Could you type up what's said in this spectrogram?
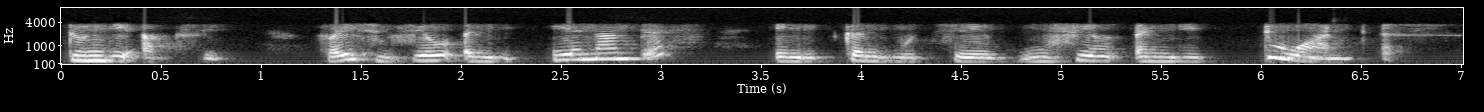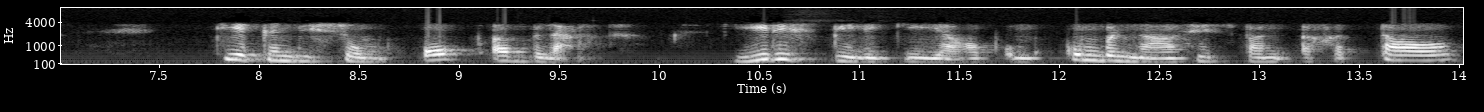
Doen die aksie. Wys hoeveel in die een hand is en die kind moet sê hoeveel in die twee hand is. Teken die som op 'n blad. Hierdie speletjie help om kombinasies van 'n getal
